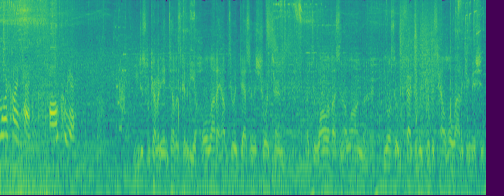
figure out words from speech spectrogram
more contacts. All clear. You just recovered intel that's going to be a whole lot of help to Odessa in the short term, but to all of us in the long run. You also effectively put this hellhole out of commission.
